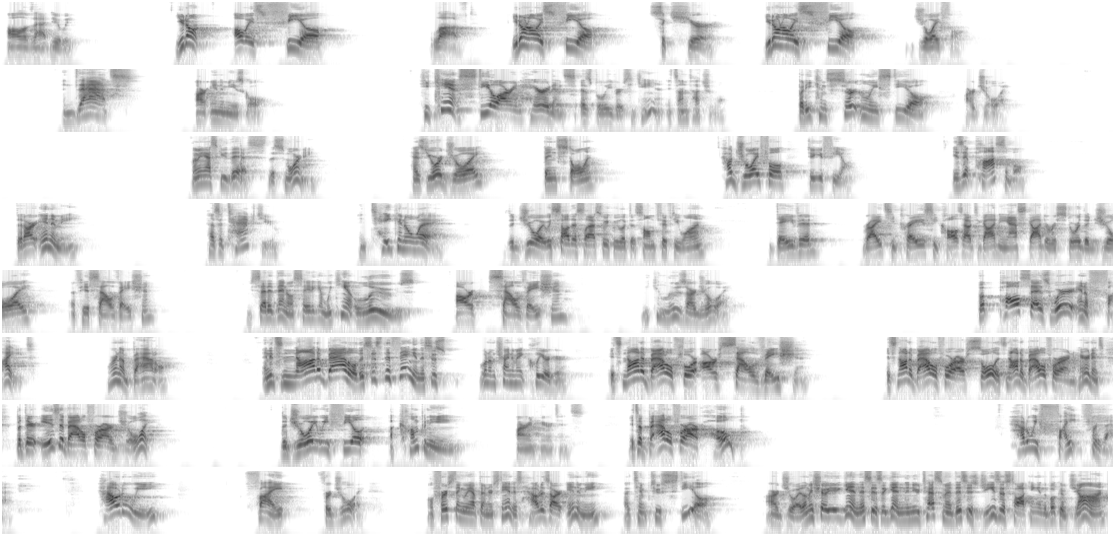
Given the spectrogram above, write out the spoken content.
all of that, do we? You don't always feel loved. You don't always feel secure. You don't always feel joyful. And that's our enemy's goal. He can't steal our inheritance as believers. He can't. It's untouchable. But he can certainly steal our joy. Let me ask you this this morning Has your joy been stolen? How joyful do you feel? Is it possible that our enemy has attacked you and taken away the joy. We saw this last week. We looked at Psalm 51. David writes, he prays, he calls out to God, and he asks God to restore the joy of his salvation. We said it then, I'll say it again. We can't lose our salvation, we can lose our joy. But Paul says we're in a fight, we're in a battle. And it's not a battle. This is the thing, and this is what I'm trying to make clear here. It's not a battle for our salvation. It's not a battle for our soul. It's not a battle for our inheritance, but there is a battle for our joy. The joy we feel accompanying our inheritance. It's a battle for our hope. How do we fight for that? How do we fight for joy? Well, first thing we have to understand is how does our enemy attempt to steal our joy? Let me show you again. This is, again, the New Testament. This is Jesus talking in the book of John.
